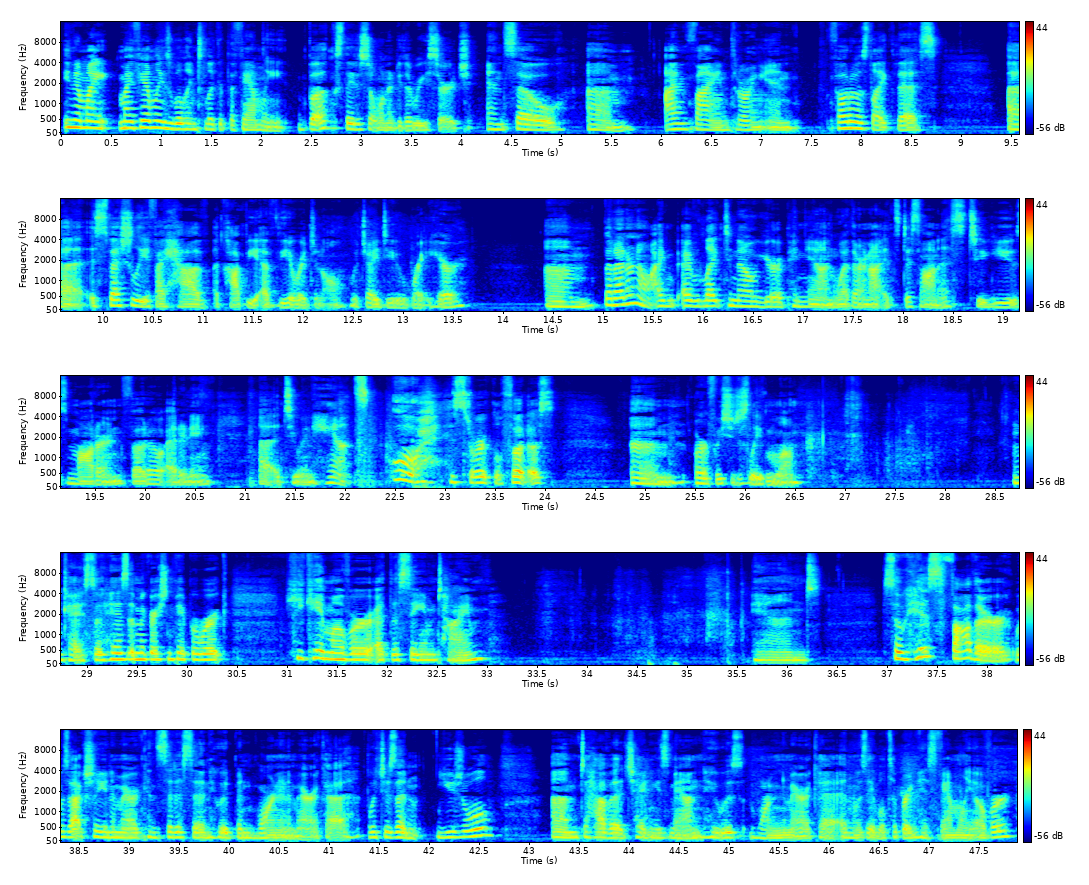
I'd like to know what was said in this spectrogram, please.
you know my my family is willing to look at the family books. They just don't want to do the research. And so um, i'm fine throwing in photos like this uh, especially if i have a copy of the original which i do right here. Um, but i don't know. I, I would like to know your opinion on whether or not it's dishonest to use modern photo editing uh, to enhance historical photos um, or if we should just leave him alone Okay, so his immigration paperwork, he came over at the same time. And so his father was actually an American citizen who had been born in America, which is unusual um, to have a Chinese man who was born in America and was able to bring his family over.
